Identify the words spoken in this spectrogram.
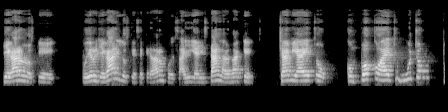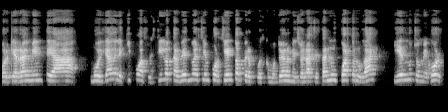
llegaron los que pudieron llegar y los que se quedaron, pues ahí, ahí están. La verdad que Xavi ha hecho, con poco ha hecho mucho, porque realmente ha moldeado el equipo a su estilo, tal vez no al 100%, pero pues como tú ya lo mencionaste, está en un cuarto lugar y es mucho mejor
